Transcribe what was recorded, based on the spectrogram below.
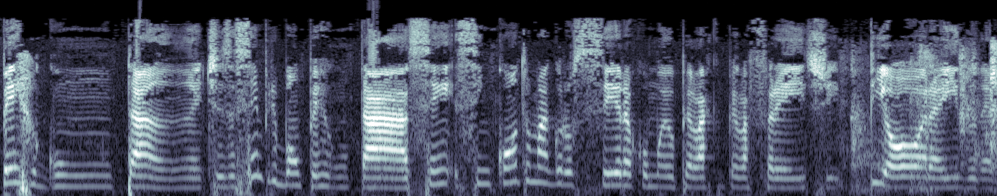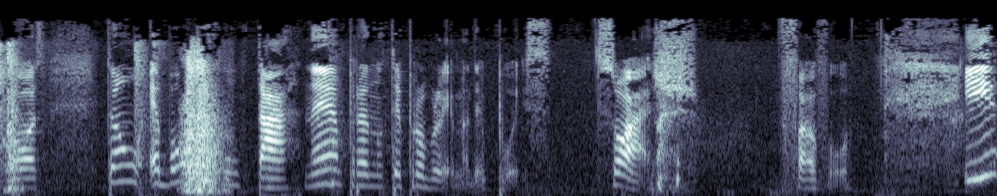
Pergunta antes. É sempre bom perguntar. Se, se encontra uma grosseira como eu pela, pela frente, piora ainda o negócio. Então é bom perguntar, né? Pra não ter problema depois. Só acho. Por favor. E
